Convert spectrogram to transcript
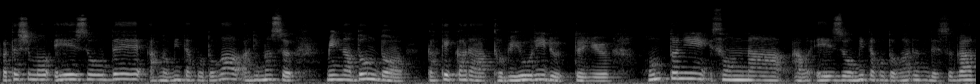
私も映像であの見たことがあります。みんなどんどん崖から飛び降りるという本当にそんなあの映像を見たことがあるんですが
